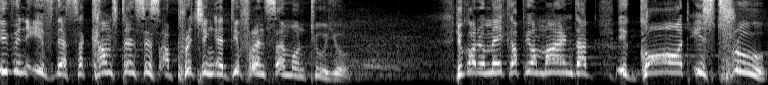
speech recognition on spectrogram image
even if the circumstances are preaching a different sermon to you. You got to make up your mind that if God is true,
